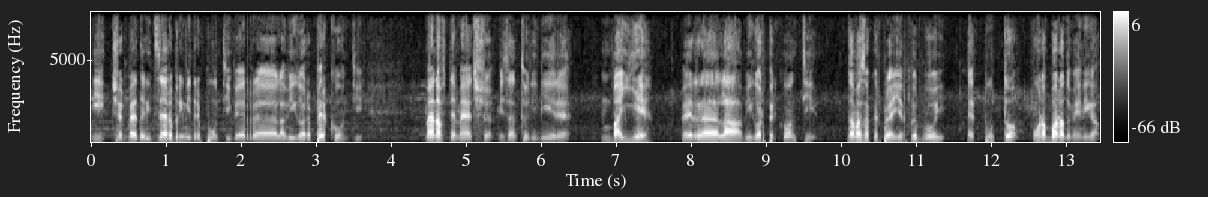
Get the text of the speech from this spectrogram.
di Cerveteri 0, primi 3 punti per eh, la Vigor per Conti. Man of the match, mi sento di dire Mbaye per eh, la Vigor per Conti. Dama Soccer Player per voi è tutto, una buona domenica.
